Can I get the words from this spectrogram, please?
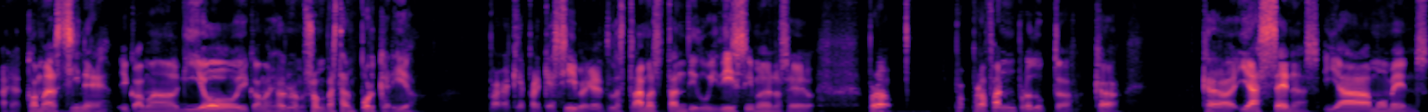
A veure, com a cine i com a guió i com a això, no, són bastant porqueria. Perquè, perquè sí, perquè les trames estan diluïdíssimes, no sé... Però, però- fan un producte que que hi ha escenes, hi ha moments,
